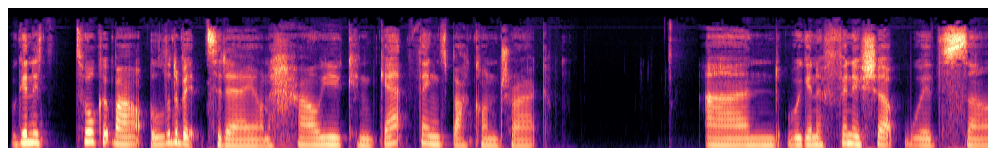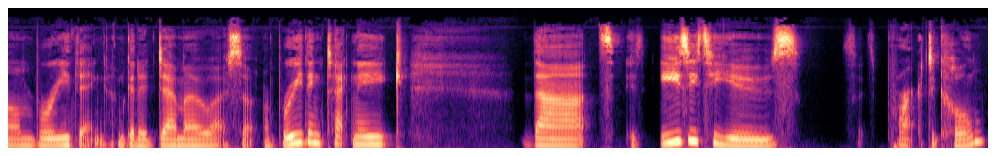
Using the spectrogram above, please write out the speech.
we're going to talk about a little bit today on how you can get things back on track. And we're going to finish up with some breathing. I'm going to demo a, a breathing technique that is easy to use, so it's practical.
